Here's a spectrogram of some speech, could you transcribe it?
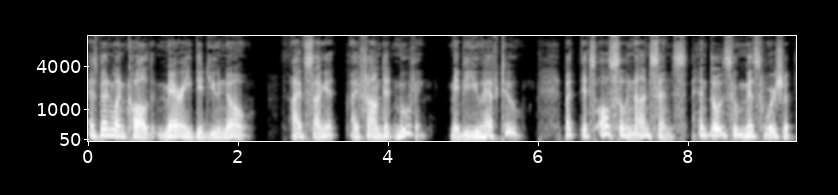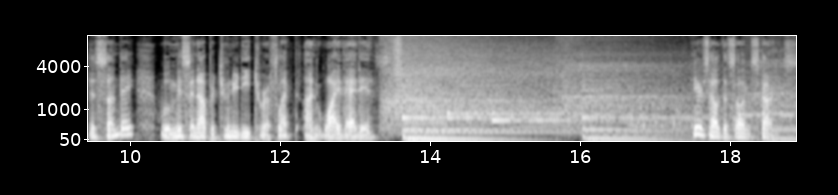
has been one called Mary Did You Know? I've sung it. I found it moving. Maybe you have too. But it's also nonsense, and those who miss worship this Sunday will miss an opportunity to reflect on why that is. Here's how the song starts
